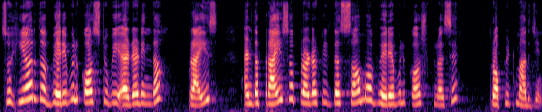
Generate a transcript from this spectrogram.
So, here the variable cost to be added in the price and the price of product is the sum of variable cost plus a profit margin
